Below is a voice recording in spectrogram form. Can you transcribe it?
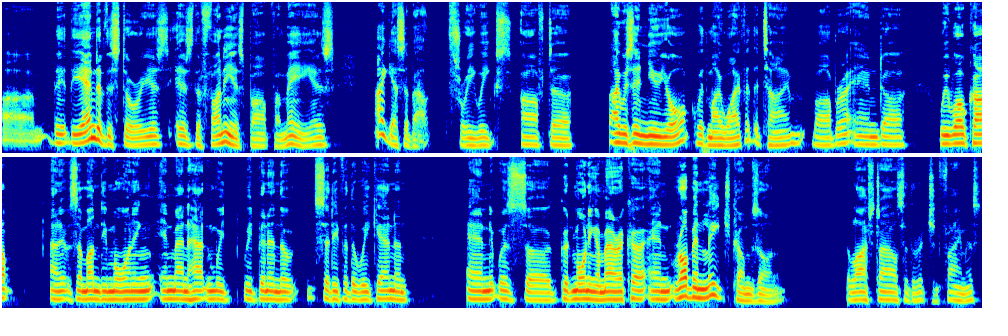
um, the the end of the story is is the funniest part for me. Is I guess about three weeks after I was in New York with my wife at the time, Barbara, and uh, we woke up and it was a Monday morning in Manhattan. We'd we'd been in the city for the weekend and and it was uh, Good Morning America and Robin Leach comes on, the lifestyles of the rich and famous,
